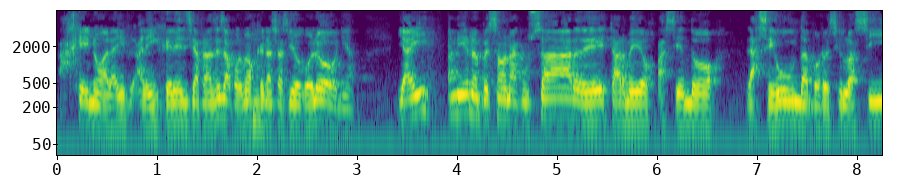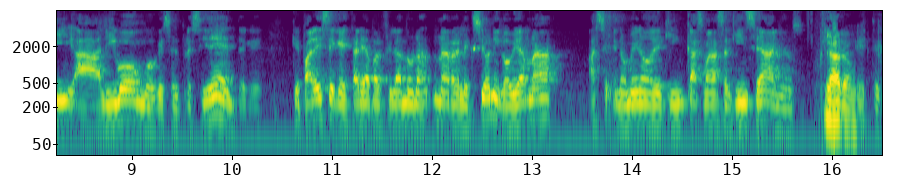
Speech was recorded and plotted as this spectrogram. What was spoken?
ajeno a la, a la, injerencia francesa, por lo menos que no haya sido colonia. Y ahí también lo empezaron a acusar de estar medio haciendo la segunda, por decirlo así, a Libongo, que es el presidente, que, que parece que estaría perfilando una, una reelección y gobierna hace no menos de 15, casi van a ser 15 años. Claro. Este,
